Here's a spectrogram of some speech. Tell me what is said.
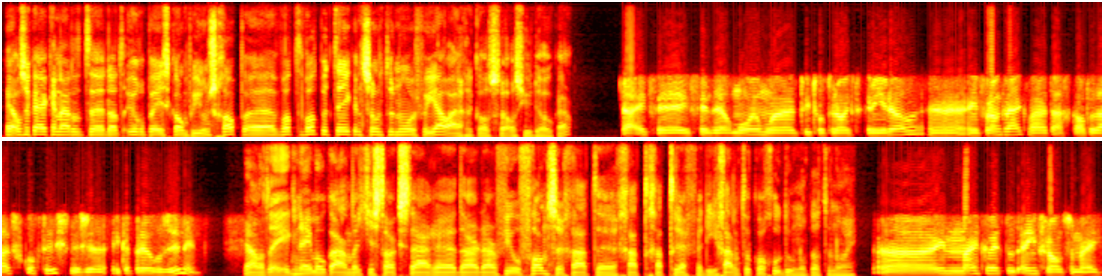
Ja, als we kijken naar dat, eh, dat Europees kampioenschap, eh, wat, wat betekent zo'n toernooi voor jou eigenlijk als, als judoka? Ja, ik vind, ik vind het heel mooi om een titeltoernooi te kunnen judo. eh, in Frankrijk, waar het eigenlijk altijd uitverkocht is. Dus eh, ik heb er heel veel zin in. Ja, want ik neem ook aan dat je straks daar, eh, daar, daar veel Fransen gaat, eh, gaat, gaat treffen. Die gaan het ook wel goed doen op dat toernooi. Eh, in mijn gewicht doet één Franse mee.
